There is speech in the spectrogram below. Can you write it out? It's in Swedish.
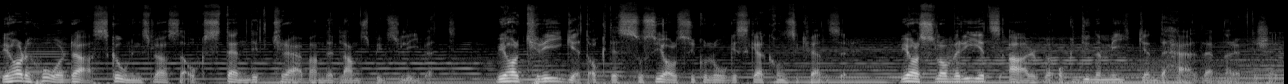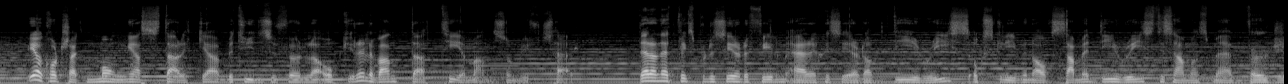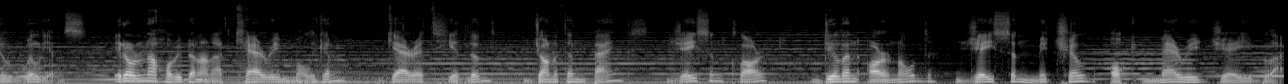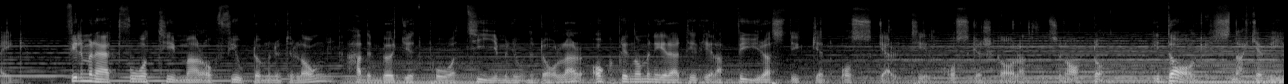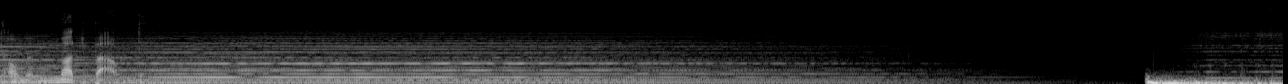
Vi har det hårda, skoningslösa och ständigt krävande landsbygdslivet. Vi har kriget och dess socialpsykologiska konsekvenser. Vi har slaveriets arv och dynamiken det här lämnar efter sig. Vi har kort sagt många starka, betydelsefulla och relevanta teman som lyfts här. Denna Netflix-producerade film är regisserad av Dee Reese och skriven av samme Dee Reese tillsammans med Virgil Williams. I rollerna har vi bland annat Carrie Mulligan, Garrett Hedlund, Jonathan Banks, Jason Clark, Dylan Arnold, Jason Mitchell och Mary J. Blige. Filmen är 2 timmar och 14 minuter lång, hade en budget på 10 miljoner dollar och blev nominerad till hela fyra stycken Oscar till Oscarsgalan 2018. Idag snackar vi om Mudbound.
